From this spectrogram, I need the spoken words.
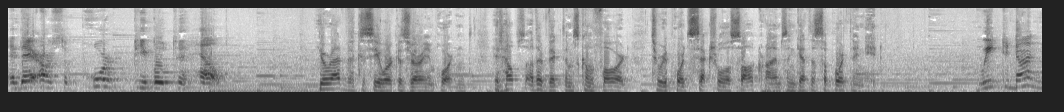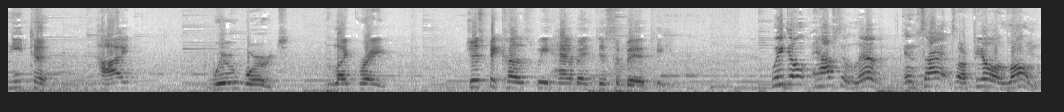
and there are support people to help, Your advocacy work is very important. It helps other victims come forward to report sexual assault crimes and get the support they need. we do not need to hide weird words like rape just because we have a disability. We don't have to live in silence or feel alone.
